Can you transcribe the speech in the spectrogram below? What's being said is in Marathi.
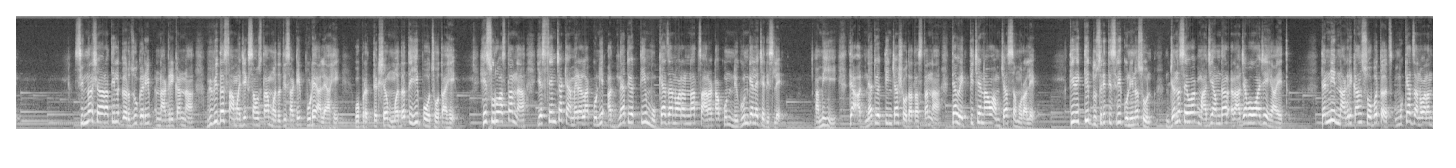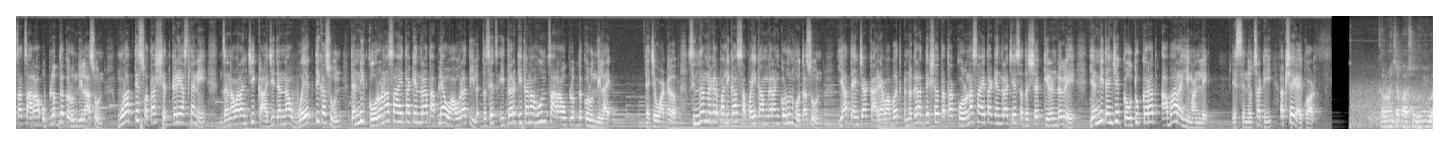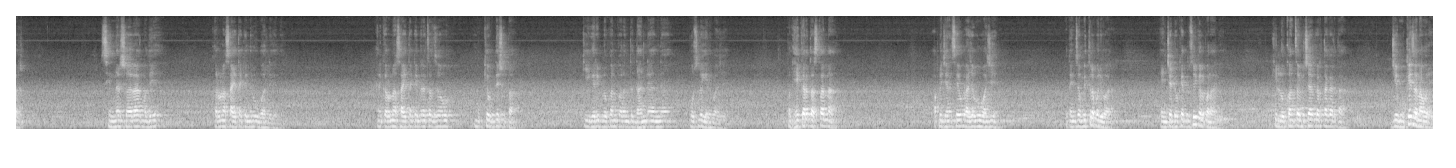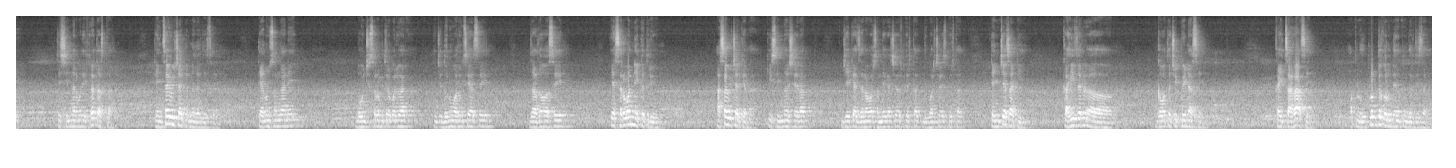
सिन्नर शहरातील गरजू गरीब नागरिकांना विविध सामाजिक संस्था मदतीसाठी पुढे आल्या आहे व प्रत्यक्ष मदतही पोच होत आहे. हे सुरू असताना यस्सेनच्या कॅमेऱ्याला कुणी अज्ञात व्यक्ती मुक्या जनावरांना चारा टाकून निघून गेल्याचे दिसले. आम्हीही त्या अज्ञात व्यक्तींच्या शोधात असताना त्या व्यक्तीचे नाव आमच्यासमोर आले. ती व्यक्ती दुसरी तिसरी कुणी नसून जनसेवक माजी आमदार राजाभाऊ वाजे हे आहेत. त्यांनी नागरिकांसोबतच मुक्या जनावरांचा चारा उपलब्ध करून दिला असून मुळात ते स्वतः शेतकरी असल्याने जनावरांची काळजी त्यांना वैयक्तिक असून त्यांनी कोरोना सहायता केंद्रात आपल्या वावरातील तसेच इतर ठिकाणाहून चारा उपलब्ध करून दिलाय. त्याचे वाटप सिन्नर नगरपालिका सफाई कामगारांकडून होत असून या त्यांच्या कार्याबाबत नगराध्यक्ष तथा कोरोना सहायता केंद्राचे सदस्य किरण डगळे यांनी त्यांचे कौतुक करत आभारही मानले. एस एन न्यूजसाठी अक्षय गायकवाड. करोनाच्या पार्श्वभूमीवर सिन्नर शहरामध्ये करोना सहायता केंद्र उभारले गेले. आणि करोना सहायता केंद्राचा जो मुख्य उद्देश होता की गरीब लोकांपर्यंत धान्य अन्न पोचलं गेलं पाहिजे. पण हे करत असताना आपले जनसेवक राजाभाऊ वाजे व त्यांचा मित्रपरिवार यांच्या डोक्यात दुसरी कल्पना आली की लोकांचा विचार करता करता जे मुके जनावर आहे जे सिन्नरमध्ये फिरत असतात त्यांचाही विचार करणं गरजेचं आहे. त्या अनुषंगाने भाऊंचे सर्व मित्रपरिवार त्यांचे दोन वारुंसे असेल जाधव असेल या सर्वांनी एकत्र येऊन असा विचार केला की सिन्नर शहरात जे काही जनावर संध्याकाळच्या वेळेस फिरतात दुपारच्या वेळेस फिरतात त्यांच्यासाठी काही जर गवताची पेंड असेल काही चारा असेल आपण उपलब्ध करून देणं पण गरजेचं आहे.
